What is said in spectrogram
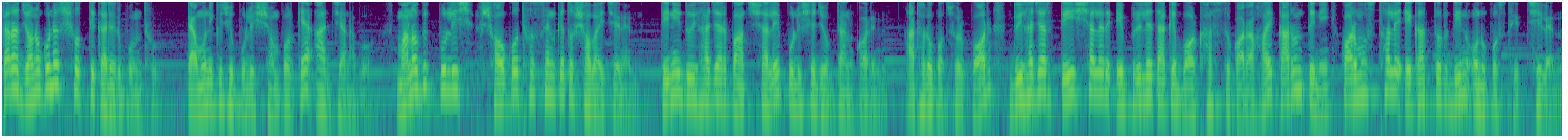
তারা জনগণের সত্যিকারের বন্ধু। তেমনই কিছু পুলিশ সম্পর্কে আজ জানাব। মানবিক পুলিশ শওকত হোসেনকে তো সবাই চেনেন। তিনি দুই হাজার পাঁচ সালে পুলিশে যোগদান করেন। আঠারো বছর পর দুই হাজার তেইশ সালের এপ্রিলে তাকে বরখাস্ত করা হয়, কারণ তিনি কর্মস্থলে একাত্তর দিন অনুপস্থিত ছিলেন।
